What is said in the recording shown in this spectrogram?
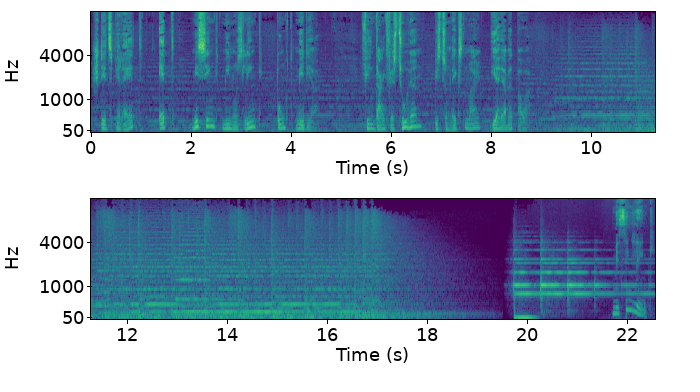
stets bereit at missing-link.media. Vielen Dank fürs Zuhören. Bis zum nächsten Mal. Ihr Herbert Bauer. Missing Link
